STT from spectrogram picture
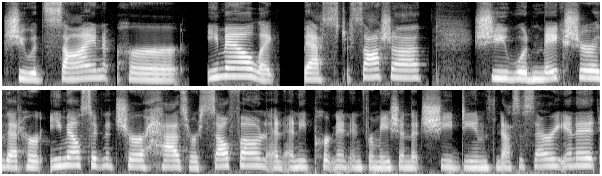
She would sign her email like Best Sasha. She would make sure that her email signature has her cell phone and any pertinent information that she deems necessary in it,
